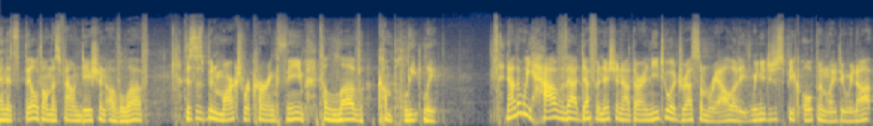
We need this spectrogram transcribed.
And it's built on this foundation of love. This has been Mark's recurring theme to love completely. Now that we have that definition out there, I need to address some reality. We need to just speak openly, do we not?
